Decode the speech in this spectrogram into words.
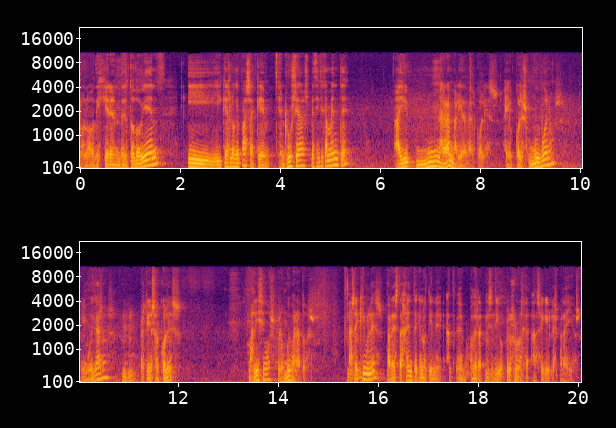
no lo digieren del todo bien. ¿Y, ¿Y qué es lo que pasa? Que en Rusia específicamente hay una gran variedad de alcoholes. Hay alcoholes muy buenos y muy caros, pero tienes alcoholes malísimos, pero muy baratos. Asequibles para esta gente que no tiene eh, poder adquisitivo, pero son ase- asequibles para ellos.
